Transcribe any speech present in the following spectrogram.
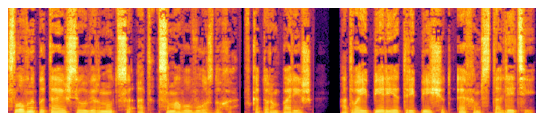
словно пытаешься увернуться от самого воздуха, в котором паришь, а твои перья трепещут эхом столетий,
